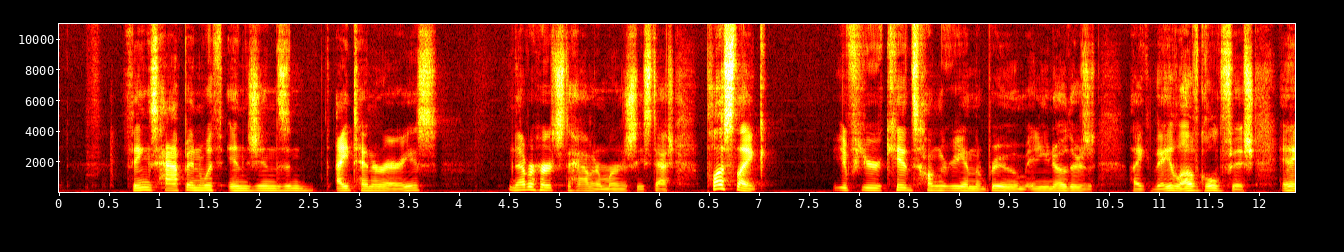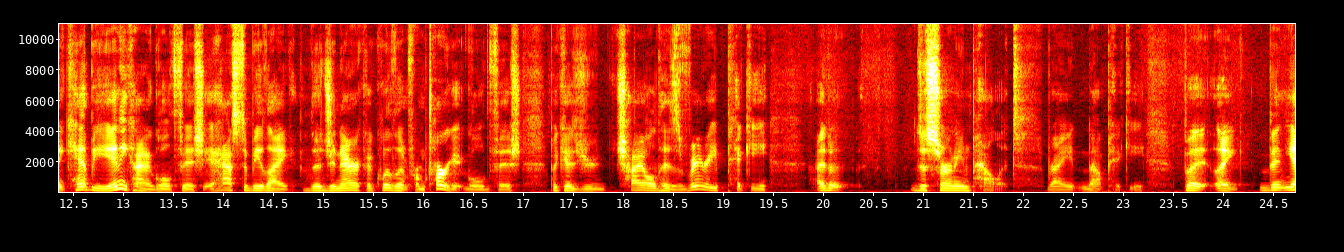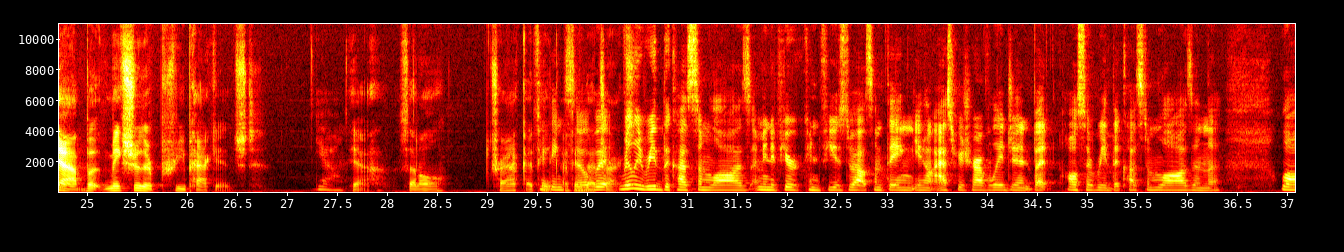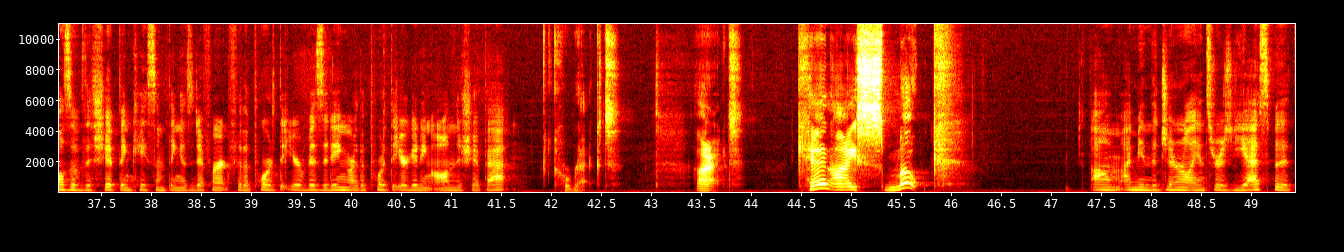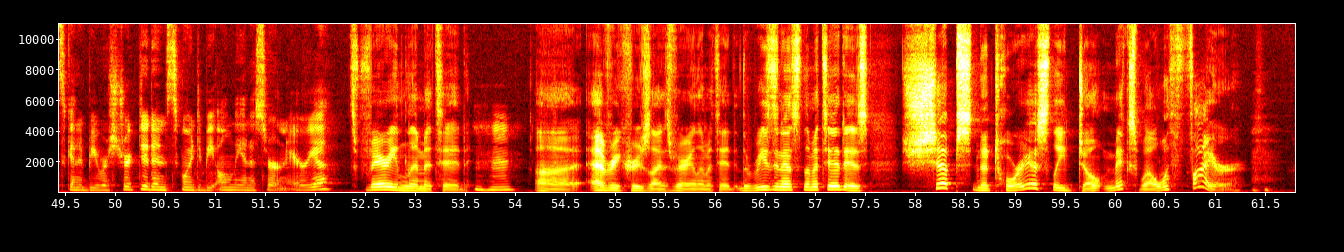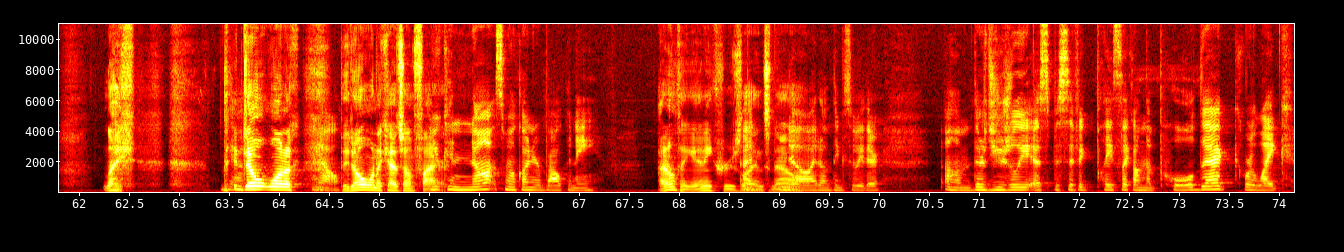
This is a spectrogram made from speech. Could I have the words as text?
Things happen with engines and itineraries. Never hurts to have an emergency stash. Plus, like, if your kid's hungry in the room and you know there's like they love goldfish and it can't be any kind of goldfish. It has to be like the generic equivalent from target goldfish because your child has very picky. I don't discerning palate right? Not picky. But like then yeah but make sure they're pre-packaged. Yeah. yeah. Is that all track? I I think think, i think, so, but tracks. really read the custom laws. I mean, if you're confused about something, you know, ask your travel agent, but also read the custom laws and the laws of the ship in case something is different for the port that you're visiting or the port that you're getting on the ship at. correct all right can i smoke Um, I mean, the general answer is yes, but it's going to be restricted and it's going to be only in a certain area. It's very limited. Uh, every cruise line is very limited. The reason it's limited is ships notoriously don't mix well with fire. like they don't want to. No. They don't want to catch on fire. You cannot smoke on your balcony. I don't think any cruise lines now. No, I don't think so either. Um, there's usually a specific place like on the pool deck or like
